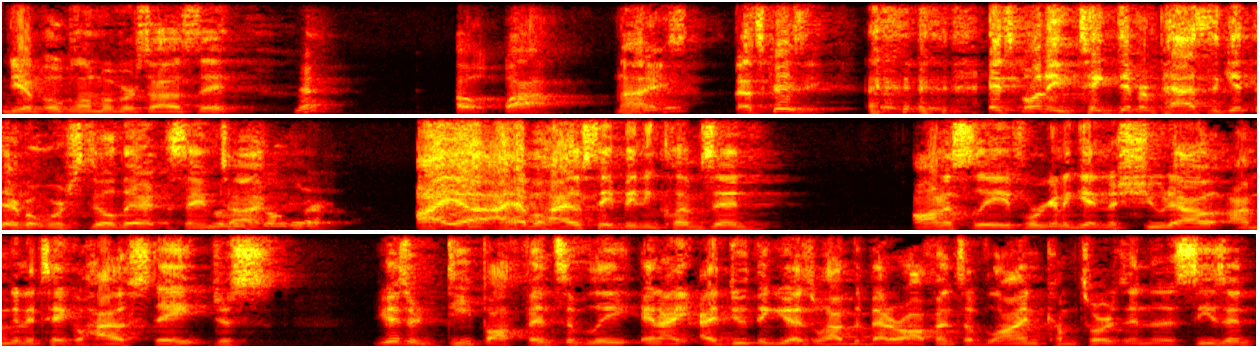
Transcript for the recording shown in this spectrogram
you have Oklahoma versus Ohio State. Yeah. Oh wow, nice. That's crazy. it's funny. Take different paths to get there, but we're still there at the same So time. I uh, I have Ohio State beating Clemson. Honestly, if we're gonna get in a shootout, I'm gonna take Ohio State. Just you guys are deep offensively, and I, I do think you guys will have the better offensive line come towards the end of the season.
